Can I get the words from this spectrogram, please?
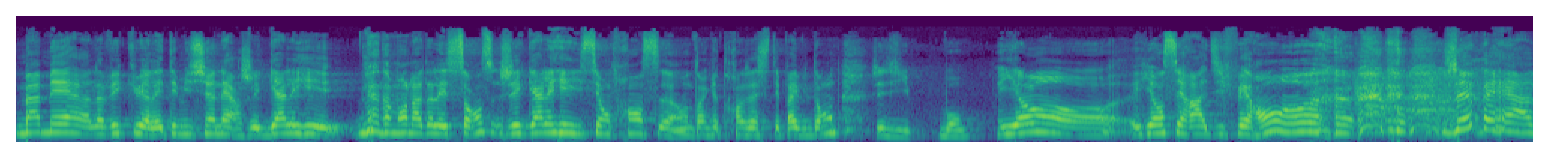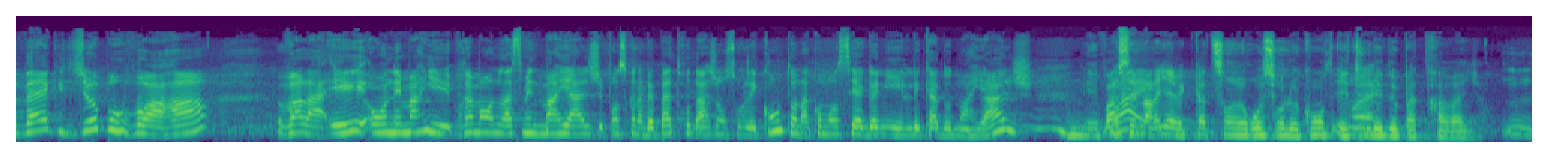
Ma mère, elle a vécu, elle était missionnaire. J'ai galéré dans mon adolescence. J'ai galéré ici en France en tant qu'étrangère, c'était pas évident. J'ai dit, bon, rien, rien sera différent. hein. je fais avec, Dieu pourvoira. Voilà, et on est mariés. Vraiment, la semaine de mariage, je pense qu'on n'avait pas trop d'argent sur les comptes. On a commencé à gagner les cadeaux de mariage. Et on voilà, s'est et- mariés avec 400 euros sur le compte et tous les deux pas de travail. Mm.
